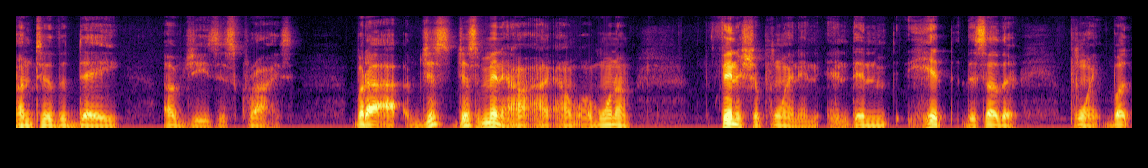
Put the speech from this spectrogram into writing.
until the day of Jesus Christ. But I, I just just a minute. I I, I want to finish a point and and then hit this other point. But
